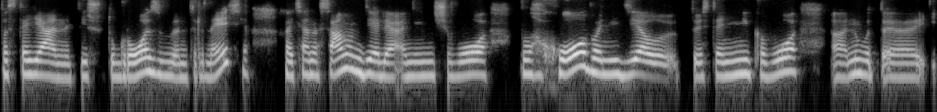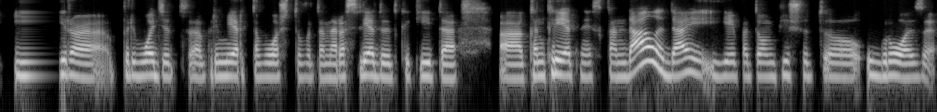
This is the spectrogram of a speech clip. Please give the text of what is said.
постоянно пишут угрозы в интернете, хотя на самом деле они ничего плохого не делают, то есть они никого, э, ну вот э, Ира приводит э, пример того, что вот она расследует какие-то э, конкретные скандалы, да, и ей потом пишут э, угрозы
